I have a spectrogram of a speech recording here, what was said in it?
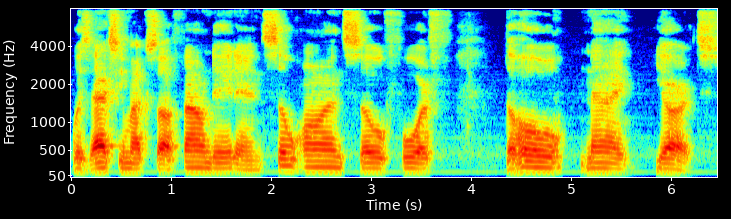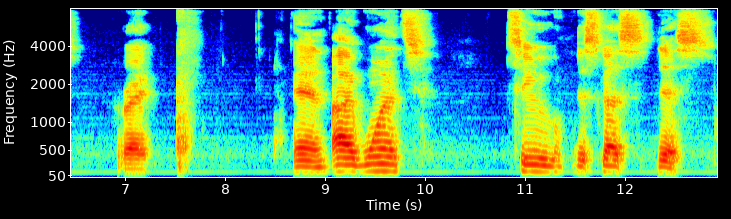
was actually Microsoft founded, and so on, so forth. The whole nine yards, right? And I want to discuss this.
